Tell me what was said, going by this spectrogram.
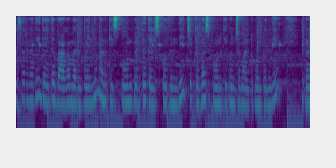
చూసారు కదా ఇదైతే బాగా మరిగిపోయింది. మనకి స్పూన్ పెడితే తెలిసిపోతుంది. చిక్కగా స్పూన్కి కొంచెం అంటుకుంటుంది. ఇక్కడ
